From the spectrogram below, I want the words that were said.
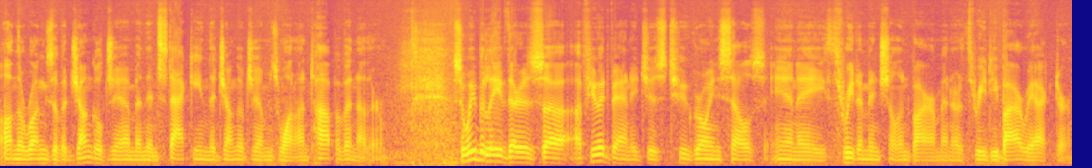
on the rungs of a jungle gym and then stacking the jungle gyms one on top of another. So we believe there's uh, a few advantages to growing cells in a three-dimensional environment or 3D bioreactor.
